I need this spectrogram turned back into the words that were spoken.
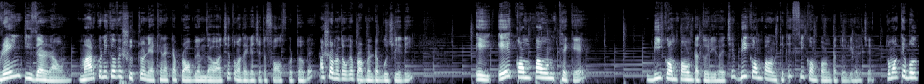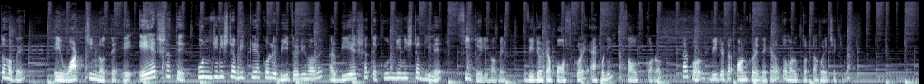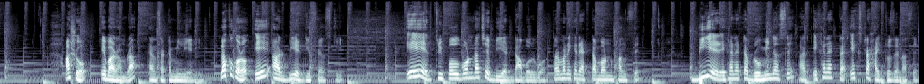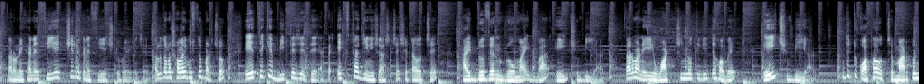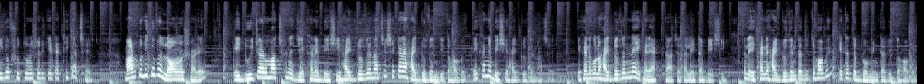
Brain teaser round মার্কোনিকভের সূত্র নিয়ে এখানে একটা প্রবলেম দেওয়া আছে, তোমাদেরকে যেটা সলভ করতে হবে। আসো, আমরা তোমাকে প্রবলেমটা বুঝিয়ে দিই। এই এ কম্পাউন্ড থেকে বি কম্পাউন্ডটা তৈরি হয়েছে বি কম্পাউন্ড থেকে সি কম্পাউন্ডটা তৈরি হয়েছে। তোমাকে বলতে হবে, এই ওয়াট চিহ্নতে এই এ এর সাথে কোন জিনিসটা বিক্রিয়া করলে বি তৈরি হবে, আর বি এর সাথে কোন জিনিসটা দিলে সি তৈরি হবে। ভিডিওটা পজ করে এখনই সলভ করো। তারপর ভিডিওটা অন করে দেখে নাও তোমার উত্তরটা হয়েছে কিনা। আসো, এবার আমরা অ্যান্সারটা মিলিয়ে নিই। লক্ষ্য করো এ আর বি এর ডিফারেন্স কি? এ এর ট্রিপল বন্ড আছে বি এর ডাবল বন্ড তার মানে এখানে একটা বন্ড ভাঙছে। বি এর এখানে একটা ব্রোমিন আছে, আর এখানে একটা এক্সট্রা হাইড্রোজেন আছে, কারণ এখানে সিএইচ ছিল, এখানে সিএইচ টু হয়ে গেছে। তাহলে তোমরা সবাই বুঝতে পারছ এ থেকে বিতে যেতে একটা এক্সট্রা জিনিস আসছে, সেটা হচ্ছে হাইড্রোজেন ব্রোমাইড বা এইচ বিআর তার মানে এই ওয়াট চিহ্নটি দিতে হবে এইচ বিআর কিন্তু একটু কথা হচ্ছে মার্কোনিকভ সূত্র অনুসারে কি এটা ঠিক আছে? মার্কোনিকভের ল অনুসারে এই দুইটার মাঝখানে যেখানে বেশি হাইড্রোজেন আছে, সেখানে হাইড্রোজেন দিতে হবে। এখানে বেশি হাইড্রোজেন আছে। এখানে কোনো হাইড্রোজেন নেই, এখানে একটা আছে, তাহলে এটা বেশি। তাহলে এখানে হাইড্রোজেনটা দিতে হবে, এটাতে ব্রোমিনটা দিতে হবে।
